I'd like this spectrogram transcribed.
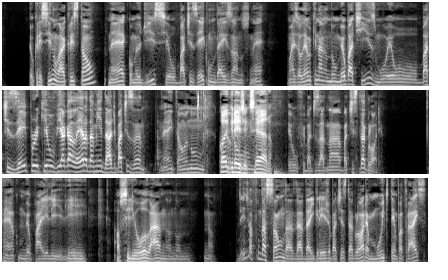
eu cresci no lar cristão, né? Como eu disse, eu batizei com 10 anos, né? Mas eu lembro que na- no meu batismo eu batizei porque eu vi a galera da minha idade batizando, né? Então eu não, Qual Eu igreja não- que você era? eu fui batizado na Batista da Glória. É, meu pai, ele, ele auxiliou lá no, no- no- desde a fundação da, da, da Igreja Batista da Glória, muito tempo atrás.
